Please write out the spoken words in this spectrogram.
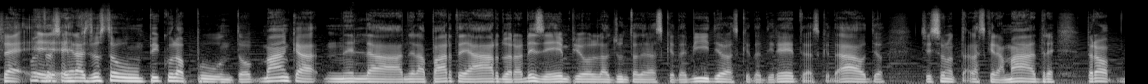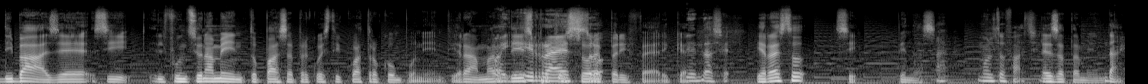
Cioè, semplice. era giusto un piccolo appunto. Manca nella, nella parte hardware, ad esempio, l'aggiunta della scheda video, la scheda di rete, la scheda audio, ci sono la scheda madre, però di base sì, il funzionamento passa per questi quattro componenti: RAM, hard disk, il processore resto periferiche. Viene da sé. Il resto sì, viene da sé. Eh, molto facile. Esattamente. Dai,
